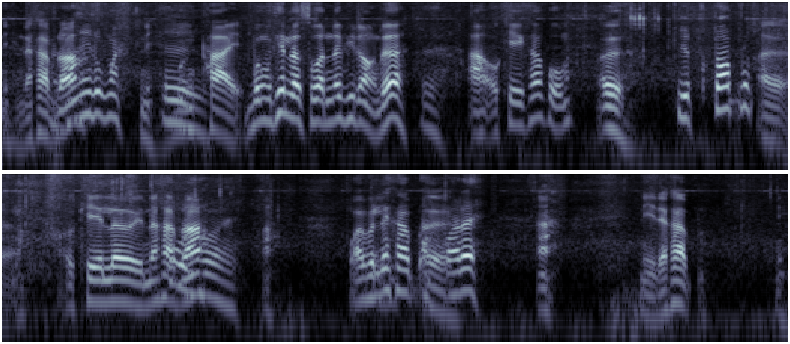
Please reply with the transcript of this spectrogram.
นี่นะครับมาเนาะทางนี้ลูกมานี่เออเบิ้งถ่ายเบิ้งที่ละส่วนนะพี่น้องเด้อเอออะโอเคครับผมเออหยุดสต็อปลูกเออโอเคเลยนะครับเนาะโอ้ยไว้ไปเลยครับเออไปเลยนี่นะครับนี่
